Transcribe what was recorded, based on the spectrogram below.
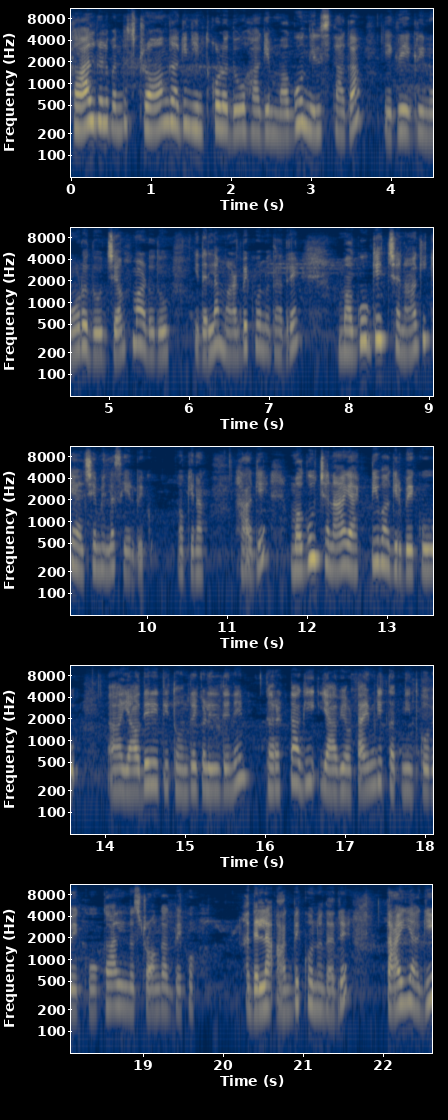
ಕಾಲುಗಳು ಬಂದು ಸ್ಟ್ರಾಂಗ್ ಆಗಿ ನಿಂತ್ಕೊಳ್ಳೋದು, ಹಾಗೆ ಮಗು ನಿಲ್ಲಿಸಿದಾಗ ಎಗ್ರಿ ಎಗ್ರಿ ನೋಡೋದು ಜಂಪ್ ಮಾಡೋದು, ಇದೆಲ್ಲ ಮಾಡಬೇಕು ಅನ್ನೋದಾದರೆ ಮಗುಗೆ ಚೆನ್ನಾಗಿ ಕ್ಯಾಲ್ಸಿಯಂ ಎಲ್ಲ ಸೇರಬೇಕು ಓಕೆನಾ ಹಾಗೆ ಮಗು ಚೆನ್ನಾಗಿ ಆ್ಯಕ್ಟಿವ್ ಆಗಿರಬೇಕು ಯಾವುದೇ ರೀತಿ ತೊಂದರೆಗಳಿಲ್ದೇ ಕರೆಕ್ಟಾಗಿ ಯಾವ್ಯಾವ ಟೈಮ್ಗೆ ಕತ್ ನಿಂತ್ಕೋಬೇಕು, ಕಾಲಿಂದ ಸ್ಟ್ರಾಂಗ್ ಆಗಬೇಕು, ಅದೆಲ್ಲ ಆಗಬೇಕು ಅನ್ನೋದಾದರೆ ತಾಯಿಯಾಗಿ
